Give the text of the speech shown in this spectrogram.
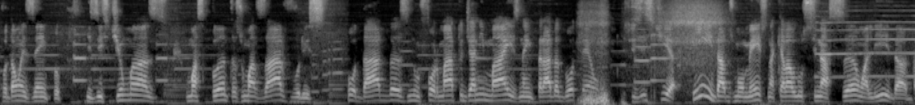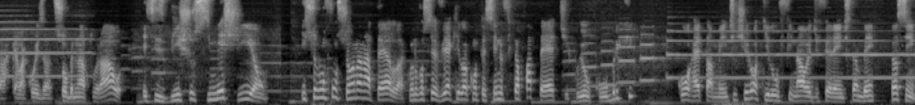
vou dar um exemplo, existiam umas, umas plantas, umas árvores podadas no formato de animais na entrada do hotel. Isso existia. E em dados momentos, naquela alucinação ali, da, daquela coisa sobrenatural, esses bichos se mexiam. Isso não funciona na tela. Quando você vê aquilo acontecendo, fica patético. E o Kubrick corretamente tirou aquilo. O final é diferente também. Então, assim,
